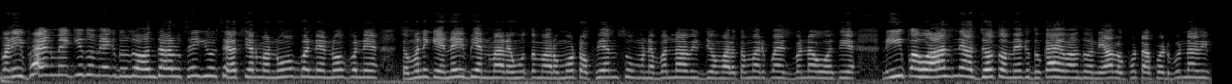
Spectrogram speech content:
પણ ઈ ભાઈને મેં કીધું મેં કીધું જો અંધારું થઈ ગયું છે અત્યારમાં નો બને નો બને. તો મને કે નહીં બેન મારે હું તમારો મોટો ફેન છું મને બનાવી દો મારે તમારી પાસે બનાવવો છે. ને ઈ પાછો આજને આજ જતો મેં કીધું કાંઈ વાંધો નહીં હાલો ફટાફટ બનાવી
